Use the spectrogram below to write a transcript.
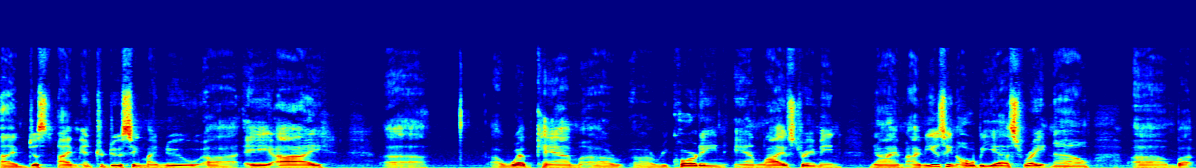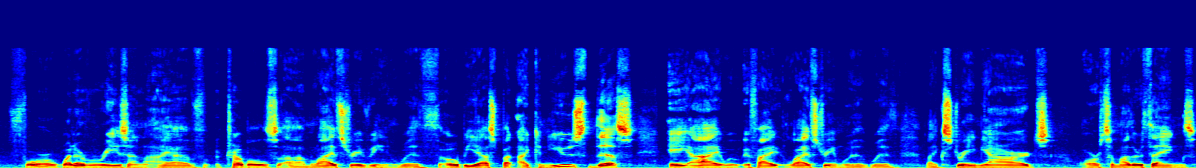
I'm just I'm introducing my new uh, AI uh, webcam uh, uh, recording and live streaming. Now I'm, I'm using OBS right now, um, but for whatever reason I have troubles um, live streaming with OBS, but I can use this AI if I live stream with, with like StreamYards or some other things.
